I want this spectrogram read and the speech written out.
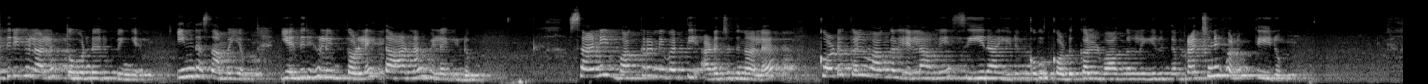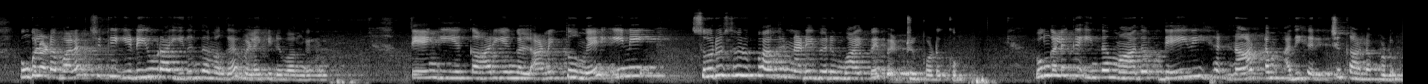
எதிரிகளால் துவண்டு இருப்பீங்க. இந்த சமயம் எதிரிகளின் தொல்லை தானாக விலகிடும். சனி வக்ர நிவர்த்தி அடைஞ்சதுனால கொடுக்கல் வாங்கல் எல்லாமே சீராக இருக்கும். கொடுக்கல் வாங்கல் இருந்த பிரச்சனைகளும் தீரும். உங்களோட வளர்ச்சிக்கு இடையூறாக இருந்தவங்க விலகிடுவாங்க. தேங்கிய காரியங்கள் அனைத்துமே இனி சுறுசுறுப்பாக நடைபெறும் வாய்ப்பை பெற்றுக் கொடுக்கும். உங்களுக்கு இந்த மாதம் தெய்வீக நாட்டம் அதிகரித்து காணப்படும்.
